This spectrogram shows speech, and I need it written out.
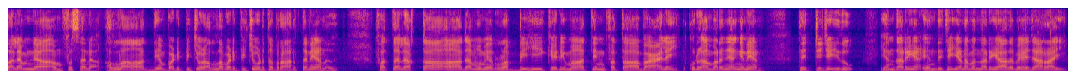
ലലംന അംഫുസന അല്ല ആദ്യം പഠിപ്പിച്ചു അല്ല പഠിപ്പിച്ചു കൊടുത്ത പ്രാർത്ഥനയാണത്. ഫത്തലക്ക ആദമുമിർ റബ്ബിഹി കെലിമാത്തിൻ ഫത്താബ അലൈ ഖുർആൻ പറഞ്ഞ അങ്ങനെയാണ് തെറ്റ് ചെയ്തു. എന്തറിയ എന്ത് ചെയ്യണമെന്നറിയാതെ ബേജാറായി.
